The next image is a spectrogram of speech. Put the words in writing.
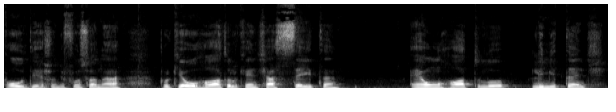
ou deixam de funcionar porque o rótulo que a gente aceita é um rótulo limitante.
